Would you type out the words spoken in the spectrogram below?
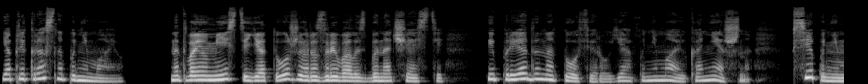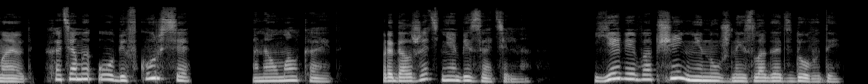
«Я прекрасно понимаю. На твоем месте я тоже разрывалась бы на части. Ты предана Тоферу, я понимаю, конечно. Все понимают, хотя мы обе в курсе...» Она умолкает. Продолжать не обязательно. Еве вообще не нужно излагать доводы.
